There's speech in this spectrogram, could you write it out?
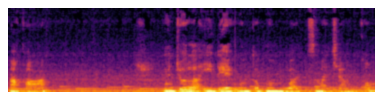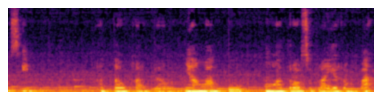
Maka, muncullah ide untuk membuat semacam kongsi atau kartel yang mampu mengontrol supplier rempah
